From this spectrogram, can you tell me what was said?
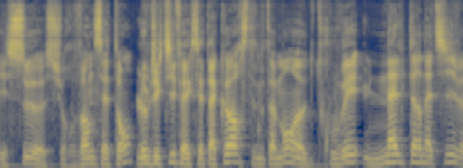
et ce euh, sur 27 ans. L'objectif avec cet accord, c'était notamment euh, de trouver une alternative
